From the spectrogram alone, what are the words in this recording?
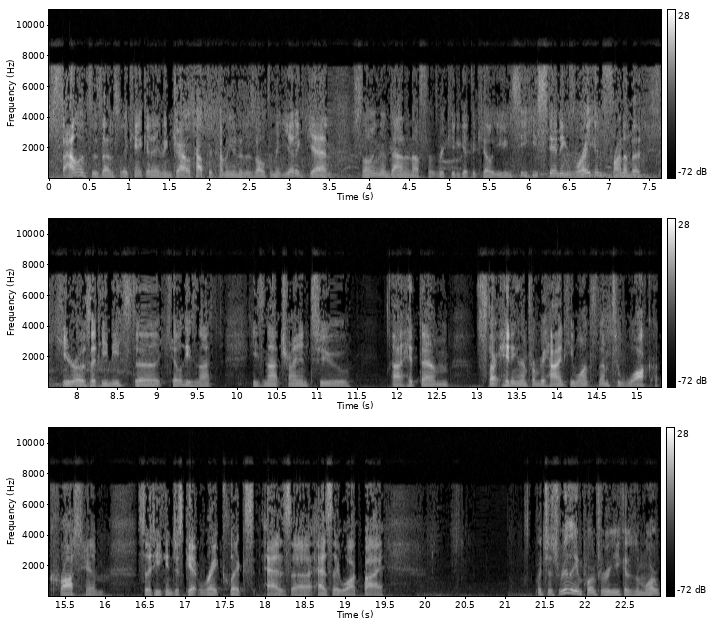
silences them so they can't get anything. Gyrocopter coming into his ultimate yet again, slowing them down enough for Riki to get the kill. You can see he's standing right in front of the heroes that he needs to kill. He's not He's not trying to uh, hit them, start hitting them from behind. He wants them to walk across him so that he can just get right clicks as uh, as they walk by. Which is really important for Riki because the more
